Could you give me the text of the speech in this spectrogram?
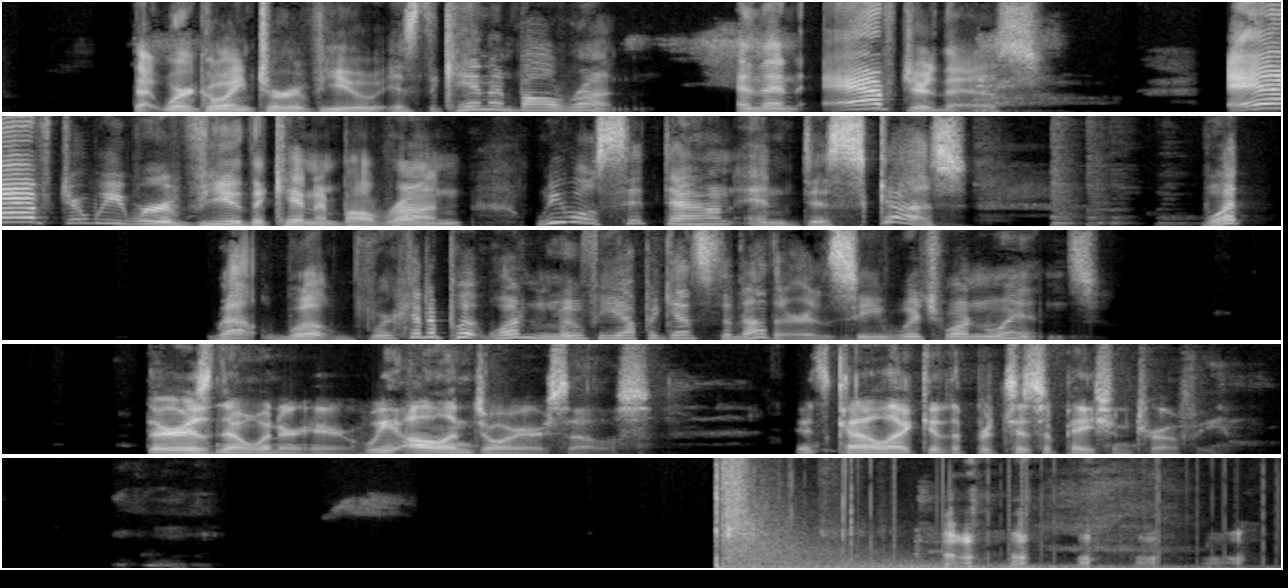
that we're going to review is The Cannonball Run. And then after this, after we review The Cannonball Run, we will sit down and discuss what well, well, we're going to put one movie up against another and see which one wins. there is no winner here. We all enjoy ourselves. It's kind of like the participation trophy.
